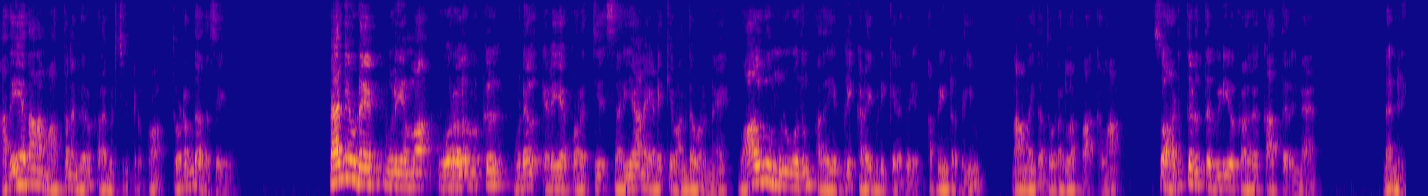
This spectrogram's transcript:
அதையே தான் நம்ம அத்தனை பேரும் கடைபிடிச்சிக்கிட்டு இருக்கோம். தொடர்ந்து அதை செய்வோம். பேலியோ டயட் மூலியமா ஓரளவுக்கு உடல் எடையை குறைச்சி சரியான எடைக்கு வந்த உடனே வாழ்வு முழுவதும் அதை எப்படி கடைபிடிக்கிறது அப்படின்றதையும் நாம் இந்த தொடரில் பார்க்கலாம். ஸோ அடுத்தடுத்த வீடியோக்காக காத்திருங்க. நன்றி.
